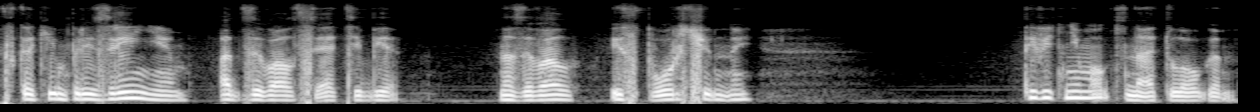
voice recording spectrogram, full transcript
с каким презрением отзывался о тебе, называл испорченной. Ты ведь не мог знать, Логан.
